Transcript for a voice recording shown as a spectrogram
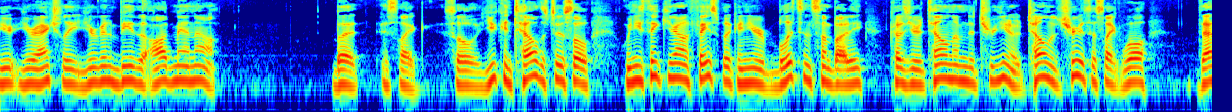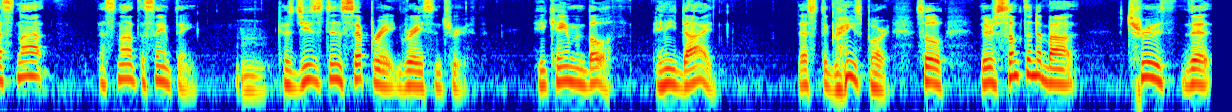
you're, you're actually, you're going to be the odd man out. But it's like, so you can tell the truth. So when you think you're on Facebook and you're blitzing somebody because you're telling them the truth, you know, telling the truth, it's like, well, that's not, that's not the same thing. Because mm. Jesus didn't separate grace and truth. He came in both, and he died. That's the grace part. So there's something about truth that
